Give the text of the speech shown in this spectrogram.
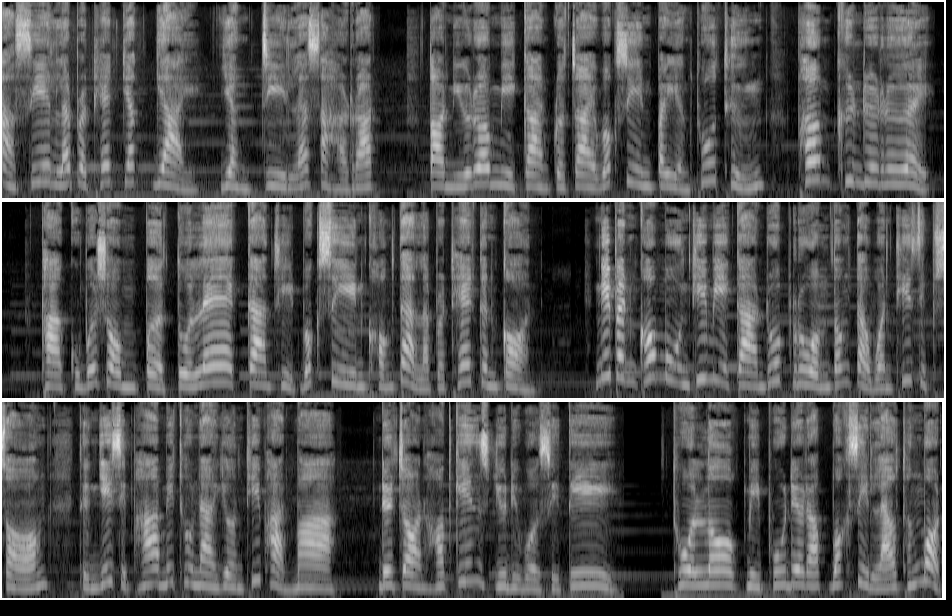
อาเซียนและประเทศยักษ์ใหญ่ อย่างจีนและสหรัฐ ตอนนี้เริ่มมีการกระจายวัคซีนไปอย่างทั่วถึง เพิ่มขึ้นเรื่อยๆ พาคุณผู้ชมเปิดตัวเลขการฉีดวัคซีนของแต่ละประเทศกันก่อน นี่เป็นข้อมูลที่มีการรวบรวมตั้งแต่วันที่ 12 ถึง 25 มิถุนายนที่ผ่านมาโดย John Hopkins University ทั่วโลกมีผู้ได้รับวัคซีนแล้วทั้งหมด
